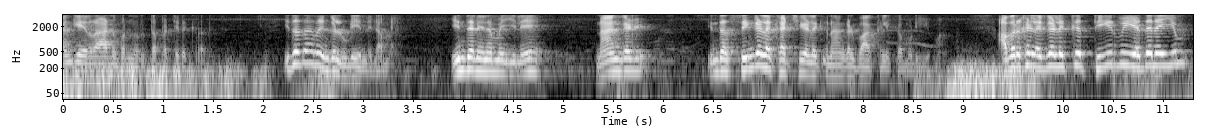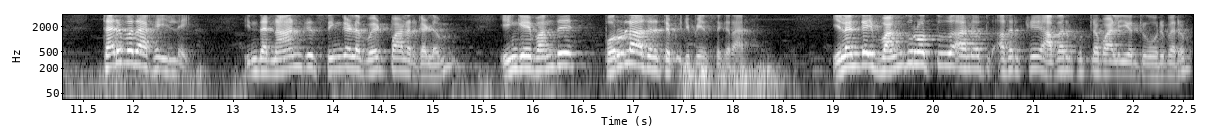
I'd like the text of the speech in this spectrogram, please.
அங்கே இராணுவம் நிறுத்தப்பட்டிருக்கிறது. இதுதான் எங்களுடைய நிலைமை. இந்த நிலைமையிலே நாங்கள் இந்த சிங்கள கட்சிகளுக்கு நாங்கள் வாக்களிக்க முடியுமா? அவர்கள் எங்களுக்கு தீர்வு எதனையும் தருவதாக இல்லை. இந்த நான்கு சிங்கள வேட்பாளர்களும் இங்கே வந்து பொருளாதாரத்தை பற்றி பேசுகிறார்கள். இலங்கை வங்குரோத்து ஆன அதற்கு அவர் குற்றவாளி என்று ஒருவரும்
